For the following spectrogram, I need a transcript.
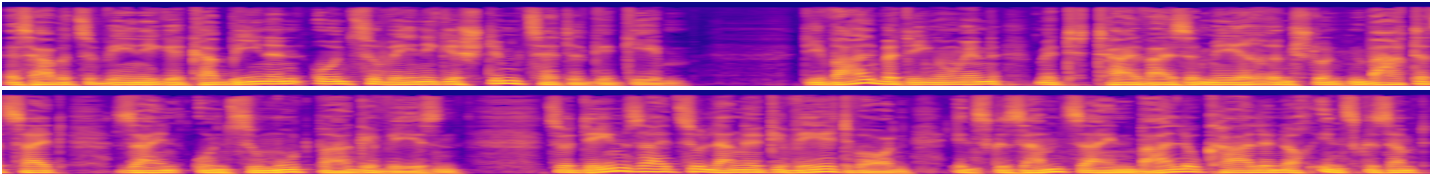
Es habe zu wenige Kabinen und zu wenige Stimmzettel gegeben. Die Wahlbedingungen mit teilweise mehreren Stunden Wartezeit seien unzumutbar gewesen. Zudem sei zu lange gewählt worden. Insgesamt seien Wahllokale noch insgesamt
